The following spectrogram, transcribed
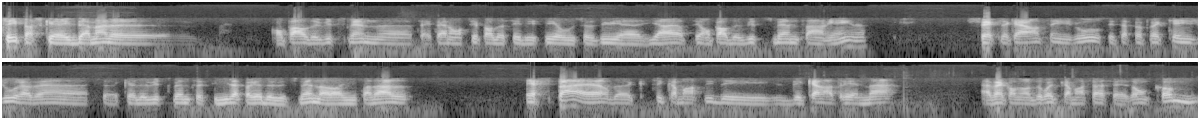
tu sais, parce que évidemment, on parle de huit semaines, euh, ça a été annoncé par le CDC au SOSU euh, hier, tu sais, on parle de huit semaines sans rien. Fait que le 45 jours, c'est à peu près 15 jours avant euh, que le 8 semaines se finisse, la période de 8 semaines. Alors, nationale espère de, commencer des, des camps d'entraînement avant qu'on ait le droit de commencer la saison. Comme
